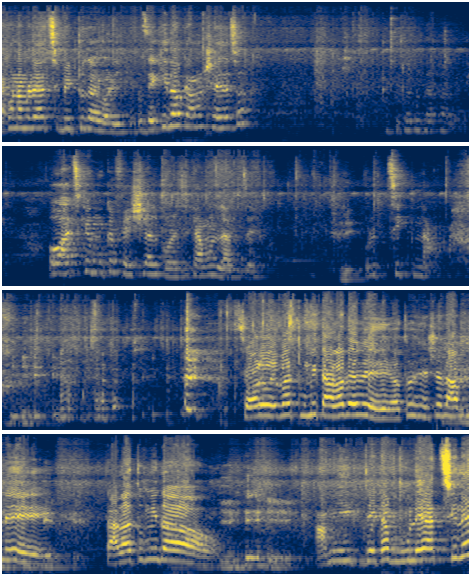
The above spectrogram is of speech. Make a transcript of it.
এখন আমরা যাচ্ছি বিট্টুদার বাড়ি। একটু দেখিয়ে দাও কেমন সেজেছো। টুপিটা তো দেখাবে। ও আজকে মুখে ফেসিয়াল করেছে কেমন লাগছে? পুরো চিকনা। চলো এবার তুমি তালা দেবে অত হেসে লাভ নেই। তালা তুমি দাও। আমি যেটা ভুলে যাচ্ছিলে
